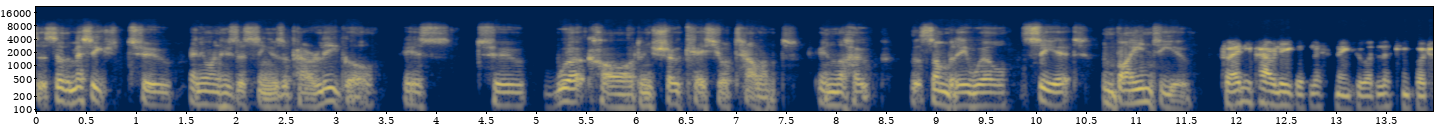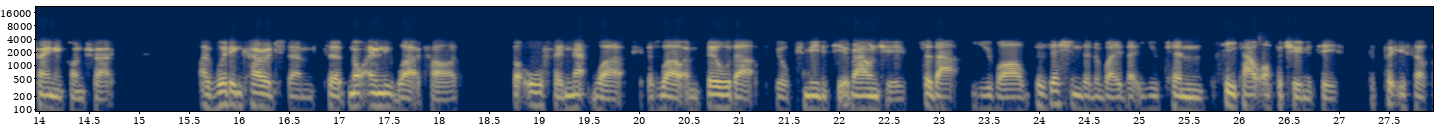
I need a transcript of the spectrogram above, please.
So, so the message to anyone who's listening who's a paralegal is to work hard and showcase your talent in the hope that somebody will see it and buy into you. For any paralegals listening who are looking for a training contract, I would encourage them to not only work hard, but also network as well and build up your community around you so that you are positioned in a way that you can seek out opportunities to put yourself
